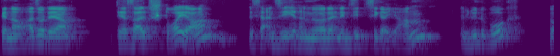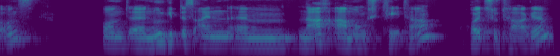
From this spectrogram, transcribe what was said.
Genau, also der, der Salzstreuer ist ja ein Serienmörder in den 70er Jahren in Lüneburg bei uns. Und äh, nun gibt es einen ähm, Nachahmungstäter heutzutage.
